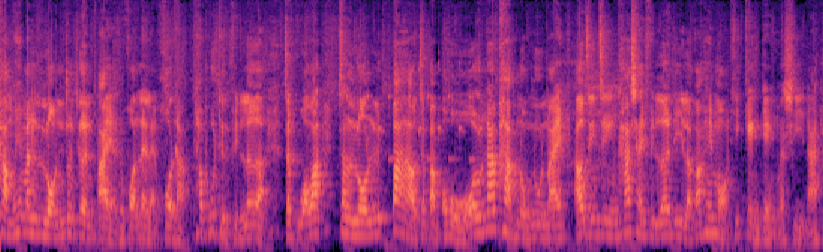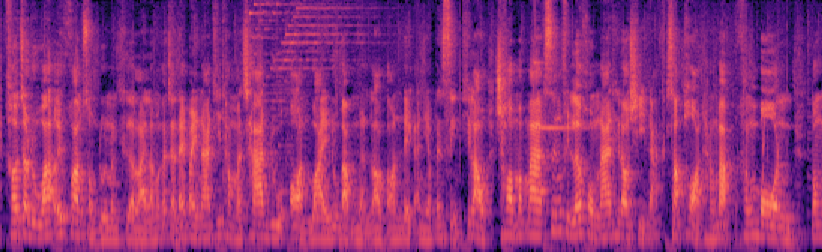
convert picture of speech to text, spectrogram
ทำให้มันล้นจนเกินไปอะทุกคนหลายๆคนอะถ้าพูดถึงฟิลเลอร์จะกลัวว่าจะล้นหรือเปล่าจะแบบโอ้โหหน้าผากหนกนูนไหมเอาจริง ๆ ถ้าใช้ฟิลเลอร์ดีแล้วก็ให้หมอที่เก่งๆมาฉีดนะเขาจะรู้ว่าเอ้ยความสมดุลมันคืออะไรแล้วมันก็จะได้ใบหน้าที่ธรรมชาติดูอ่อนวัยดูแบบเหมือนเราตอนเด็กอันเนี้เป็นสิ่งที่เราชอบมากๆ ซึ่งฟิลเลอร์โครงหน้าที่เราฉีดอะซัพพอร์ตทั้งแบบข้างบน ตรง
